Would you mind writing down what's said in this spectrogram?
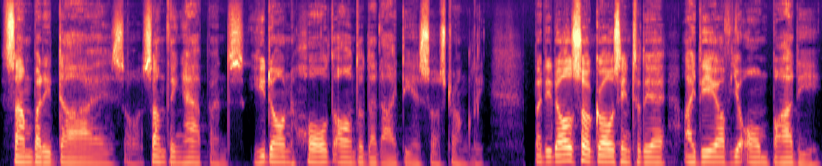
somebody dies or something happens, you don't hold on to that idea so strongly. But it also goes into the idea of your own body.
